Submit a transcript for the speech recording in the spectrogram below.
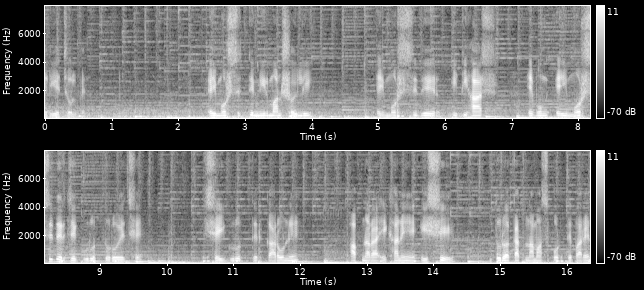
এড়িয়ে চলবেন। এই মসজিদটির নির্মাণ শৈলী এই মসজিদের ইতিহাস এবং এই মসজিদের যে গুরুত্ব রয়েছে, সেই গুরুত্বের কারণে আপনারা এখানে এসে দুরাকাত নামাজ পড়তে পারেন।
